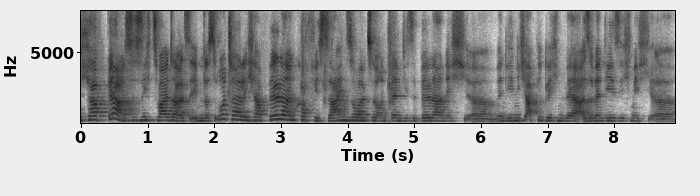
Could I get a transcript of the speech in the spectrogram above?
Ich habe, ja, es ist nichts weiter als eben das Urteil. Ich habe Bilder im Kopf, wie es sein sollte. Und wenn diese Bilder nicht, äh, wenn die nicht abgeglichen wären, also wenn die sich nicht äh,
